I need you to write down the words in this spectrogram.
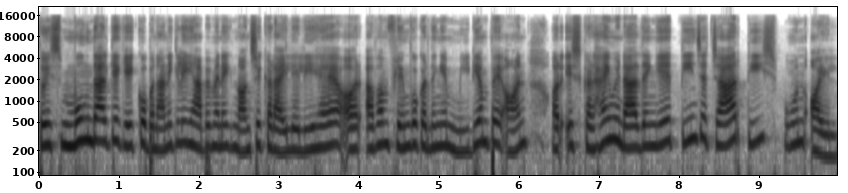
तो इस मूंग दाल के केक को बनाने के लिए यहाँ पे मैंने एक नॉन स्टिक कढ़ाई ले ली है और अब हम फ्लेम को कर देंगे मीडियम पे ऑन और इस कढ़ाई में डाल देंगे तीन से चार टीस्पून ऑयल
